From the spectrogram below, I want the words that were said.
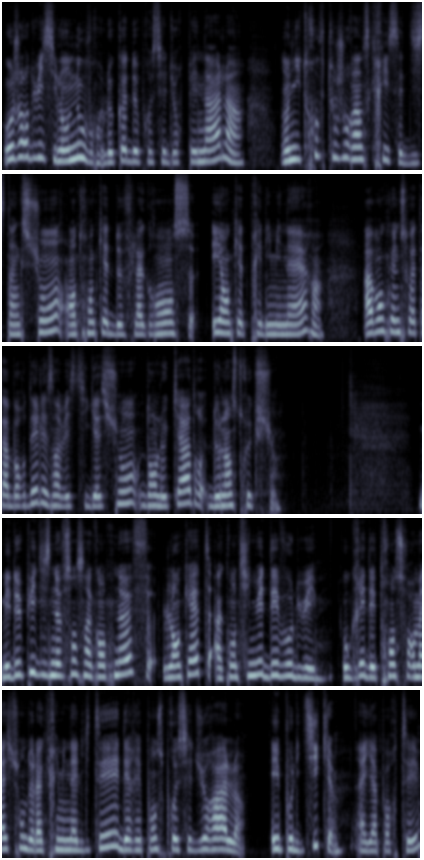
Aujourd'hui, si l'on ouvre le Code de procédure pénale, on y trouve toujours inscrit cette distinction entre enquête de flagrance et enquête préliminaire, avant que ne soient abordées les investigations dans le cadre de l'instruction. Mais depuis 1959, l'enquête a continué d'évoluer au gré des transformations de la criminalité et des réponses procédurales et politiques à y apporter.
